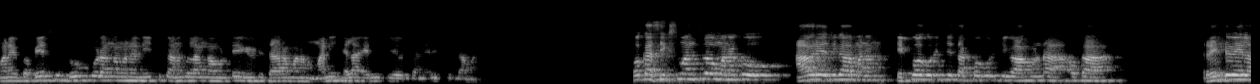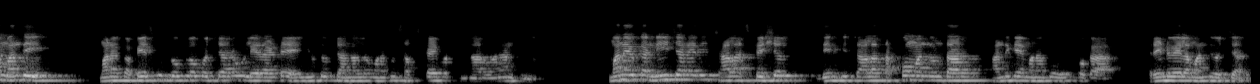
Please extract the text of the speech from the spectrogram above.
మన యొక్క ఫేస్బుక్ గ్రూప్ కూడా మన నీచుకు అనుకూలంగా ఉంటే వీటి ద్వారా మనం మనీ ఎలా ఎర్న్ చేయవచ్చు అనేది చూద్దామండి. ఒక సిక్స్ మంత్స్లో మనకు యావరేజ్గా మనం ఎక్కువ గురించి తక్కువ గురించి కాకుండా ఒక రెండు వేల మంది మన యొక్క ఫేస్బుక్ గ్రూప్లోకి వచ్చారు లేదంటే యూట్యూబ్ ఛానల్లో మనకు సబ్స్క్రైబర్స్ ఉన్నారు అని అనుకుందాం. మన యొక్క నీచ్ అనేది చాలా స్పెషల్ దీనికి చాలా తక్కువ మంది ఉంటారు. అందుకే మనకు ఒక రెండు వేల మంది వచ్చారు.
